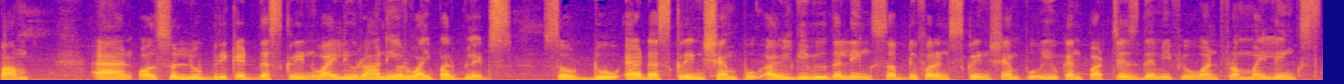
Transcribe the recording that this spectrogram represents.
pump and also lubricate the screen while you run your wiper blades. So do add a screen shampoo. I will give you the links of different screen shampoo. You can purchase them if you want from my links.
